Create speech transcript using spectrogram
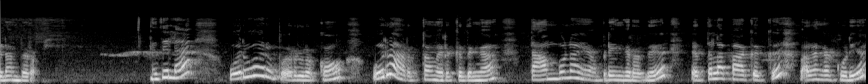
இடம்பெறும். இதில் ஒரு ஒரு பொருளுக்கும் ஒரு அர்த்தம் இருக்குதுங்க. தாம்பூலம் அப்படிங்கிறது வெத்தலை பாக்குக்கு வழங்கக்கூடிய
